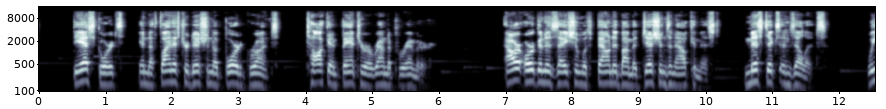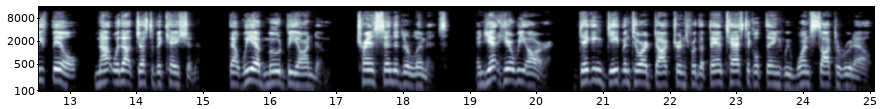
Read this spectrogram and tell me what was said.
The escorts, in the finest tradition of bored grunts, talk and banter around the perimeter. Our organization was founded by magicians and alchemists, mystics and zealots. We feel, not without justification, that we have moved beyond them, transcended their limits. And yet here we are, digging deep into our doctrines for the fantastical things we once sought to root out.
